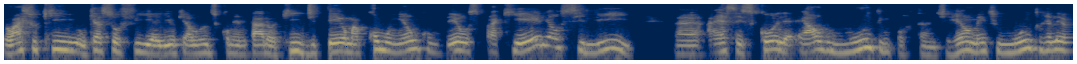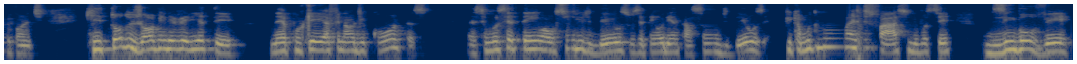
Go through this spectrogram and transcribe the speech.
Eu acho que o que a Sofia e o que a Lourdes comentaram aqui, de ter uma comunhão com Deus para que Ele auxilie uh, essa escolha, é algo muito importante, realmente muito relevante, que todo jovem deveria ter. Né? Porque, afinal de contas, eh, se você tem o auxílio de Deus, se você tem a orientação de Deus, fica muito mais fácil de você desenvolver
